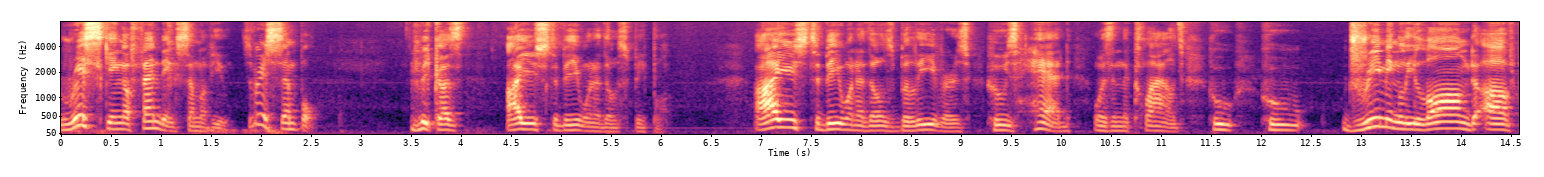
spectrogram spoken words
risking offending some of you? It's very simple. Because I used to be one of those people. I used to be one of those believers whose head was in the clouds, who who dreamingly longed of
